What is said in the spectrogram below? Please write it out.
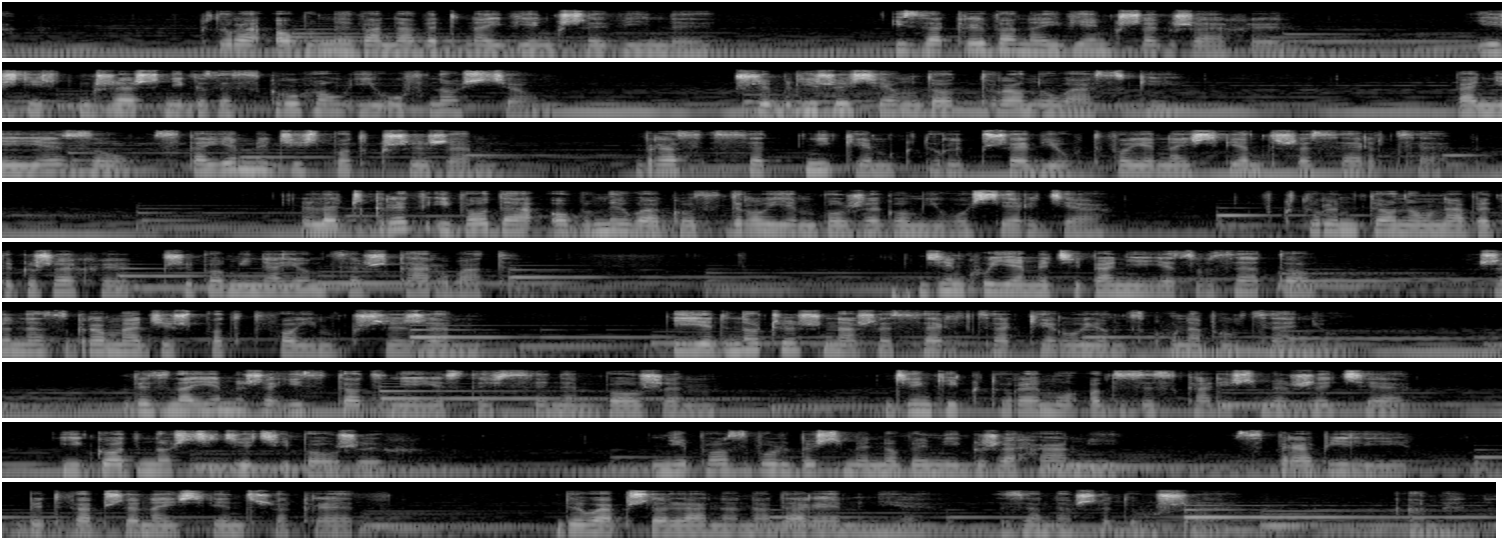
która obmywa nawet największe winy i zakrywa największe grzechy. Jeśli grzesznik ze skruchą i ufnością przybliży się do tronu łaski. Panie Jezu, stajemy dziś pod krzyżem wraz z setnikiem, który przebił Twoje najświętsze serce. Lecz krew i woda obmyła go zdrojem Bożego miłosierdzia, w którym toną nawet grzechy przypominające szkarłat. Dziękujemy Ci, Panie Jezu, za to, że nas gromadzisz pod Twoim krzyżem i jednoczysz nasze serca, kierując ku nawróceniu. Wyznajemy, że istotnie jesteś Synem Bożym, dzięki któremu odzyskaliśmy życie i godność dzieci Bożych. Nie pozwól, byśmy nowymi grzechami sprawili, by Twa przenajświętsza krew była przelana nadaremnie za nasze dusze. Amen.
